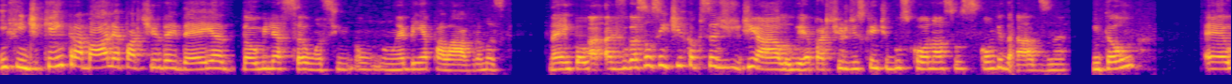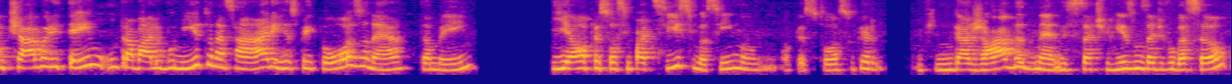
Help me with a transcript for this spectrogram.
enfim, de quem trabalha a partir da ideia da humilhação, assim, não, não é bem a palavra, mas, né, então a, a, divulgação científica precisa de diálogo, e é a partir disso que a gente buscou nossos convidados, né. Então, é, o Thiago ele tem um trabalho bonito nessa área, respeitoso, né, também. e é uma pessoa simpaticíssima, assim, uma pessoa super enfim, engajada né, nesses ativismos da divulgação.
